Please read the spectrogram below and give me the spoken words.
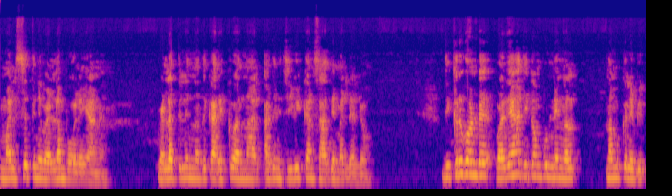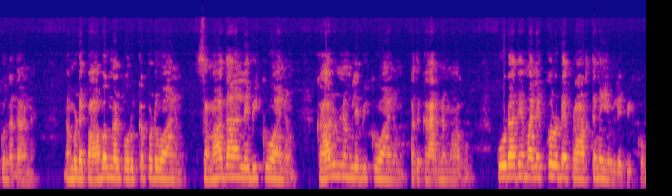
മത്സ്യത്തിന് വെള്ളം പോലെയാണ്. വെള്ളത്തിൽ നിന്നത് കരയ്ക്ക് വന്നാൽ അതിന് ജീവിക്കാൻ സാധ്യമല്ലല്ലോ. ദിക്റ് കൊണ്ട് വളരെയധികം പുണ്യങ്ങൾ നമുക്ക് ലഭിക്കുന്നതാണ്. നമ്മുടെ പാപങ്ങൾ പൊറുക്കപ്പെടുവാനും സമാധാനം ലഭിക്കുവാനും കാരുണ്യം ലഭിക്കുവാനും അത് കാരണമാകും. കൂടാതെ മലക്കളുടെ പ്രാർത്ഥനയും ലഭിക്കും.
